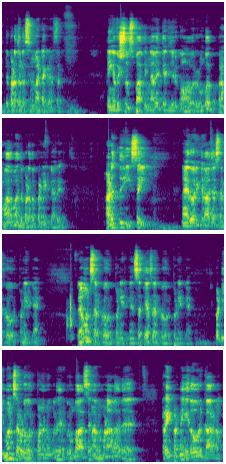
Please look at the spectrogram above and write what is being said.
இந்த படத்தோட சினிமாட்டோகிராஃபர் நீங்கள் விஷுவல்ஸ் பார்த்தீங்கன்னாவே தெரிஞ்சிருக்கும். அவர் ரொம்ப பிரமாதமாக இந்த படத்தை பண்ணியிருக்காரு. அடுத்து இசை. நான் இது வரைக்கும் ராஜா சார் கூட ஒர்க் பண்ணியிருக்கேன். ரமன் சார் கூட ஒர்க் பண்ணியிருக்கேன் சத்யா சார் கூட ஒர்க் பண்ணியிருக்கேன். பட் இமான் சாரோட ஒர்க் பண்ணணுங்கிறது எனக்கு ரொம்ப ஆசை. நான் ரொம்ப நாளாக அதை ட்ரை பண்ணேன். ஏதோ ஒரு காரணம்.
